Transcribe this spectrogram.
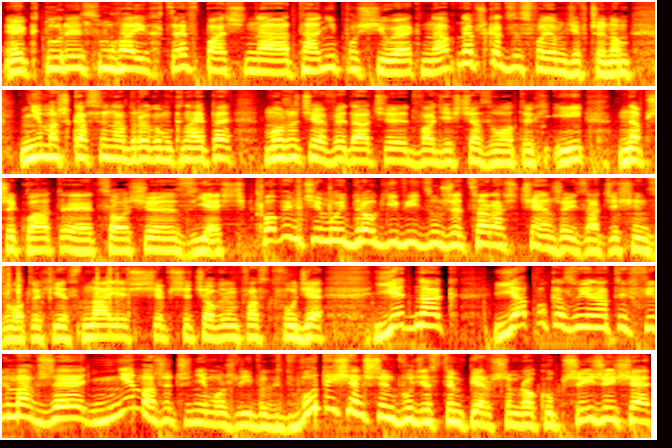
e, który, słuchaj, chce wpaść na tani posiłek, na, na przykład ze swoją dziewczyną, nie masz kasy na drogą knajpę, możecie wydać e, 20 zł i na przykład e, coś e, zjeść. Powiem ci, mój drogi widzu, że coraz ciężej za 10 zł jest najeść się w sieciowym fast foodzie. Jednak ja pokazuję na tych filmach, że nie ma rzeczy niemożliwych. W 2021 roku przyjrzyj się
